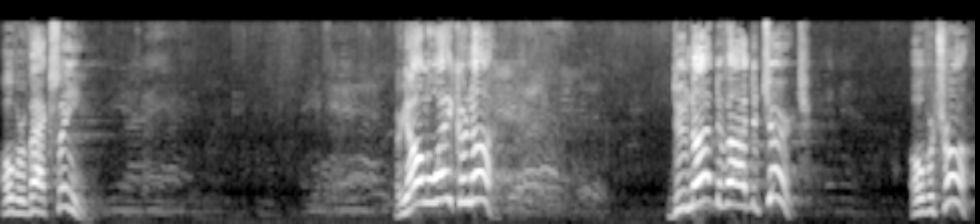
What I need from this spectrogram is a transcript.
over a vaccine. Are y'all awake or not? Do not divide the church over Trump.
